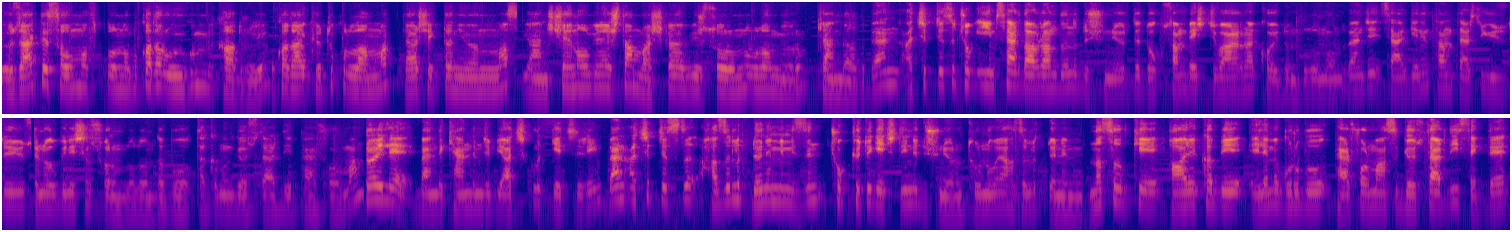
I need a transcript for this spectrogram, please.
özellikle savunma futboluna bu kadar uygun bir kadroyu bu kadar kötü kullanmak gerçekten inanılmaz. Yani Şenol Güneş'ten başka bir sorumlu bulamıyorum kendi adım. Ben açıkçası çok iyimser davrandığını düşünüyorum. De 95 civarına koydum onu. Bence Sergen'in tam tersi %100 Şenol Güneş'in sorumluluğunda bu takımın gösterdiği performans. Şöyle ben de kendimce bir açıklık getireyim. Ben açıkçası hazırlık dönemimizin çok kötü geçtiğini düşünüyorum. Turnuvaya hazırlık dönemi. Nasıl ki harika bir eleme grubu performansı gösterdiysek de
